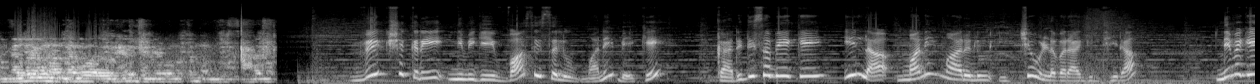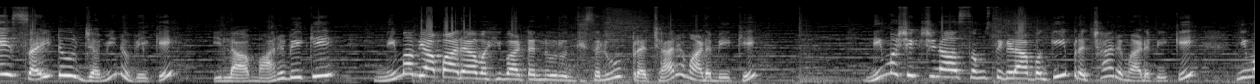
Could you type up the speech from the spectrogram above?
ನಿಮ್ಮೆಲ್ಲರಿಗೂ ನಾನು ಧನ್ಯವಾದಗಳನ್ನು ಹೇಳಿ ಧನ್ಯವಾದ ವೀಕ್ಷಕರೇ, ನಿಮಗೆ ವಾಸಿಸಲು ಮನೆ ಬೇಕೇ? ಖರೀದಿಸಬೇಕೇ ಇಲ್ಲ ಮನೆ ಮಾರಲು ಇಚ್ಛೆ ಉಳ್ಳವರಾಗಿದ್ದೀರಾ ನಿಮಗೆ ಸೈಟು ಜಮೀನು ಬೇಕೇ ಇಲ್ಲ ಮಾರಬೇಕೇ? ನಿಮ್ಮ ವ್ಯಾಪಾರ ವಹಿವಾಟನ್ನು ವೃದ್ಧಿಸಲು ಪ್ರಚಾರ ಮಾಡಬೇಕೇ? ನಿಮ್ಮ ಶಿಕ್ಷಣ ಸಂಸ್ಥೆಗಳ ಬಗ್ಗೆ ಪ್ರಚಾರ ಮಾಡಬೇಕೇ? ನಿಮ್ಮ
